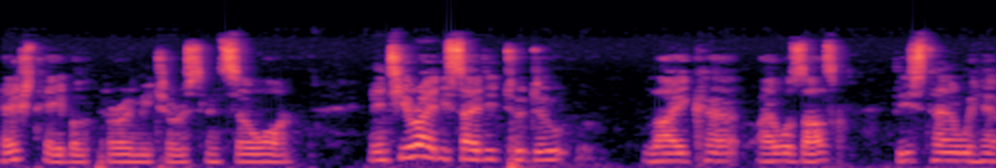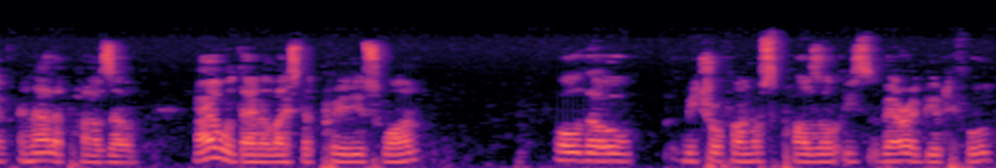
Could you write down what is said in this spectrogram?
hash table parameters and so on. And here I decided to do like uh, I was asked. This time we have another puzzle. I won't analyze the previous one, although Mitrofanov's puzzle is very beautiful,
